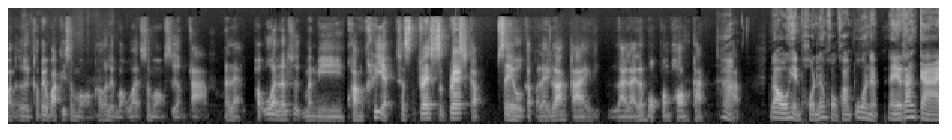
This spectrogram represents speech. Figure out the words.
บังเอิญเขาไปวัดที่สมองเขาก็เลยบอกว่าสมองเสื่อมตามนั่นแหละพออ้วนแล้วรู้สึกมันมีความเครียด stress stress กับเซลล์กับอะไรร่างกายหลาย ๆ ระบบพร้อม ๆ กันครับ เราเห็นผลเรื่องของความอ้วนอะในร่างกาย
